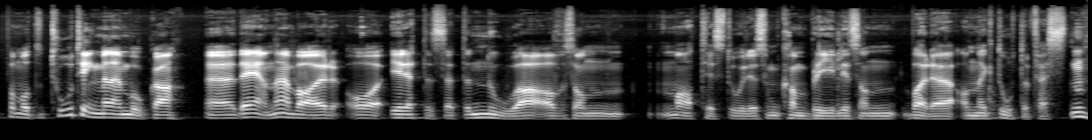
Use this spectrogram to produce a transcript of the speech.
på en måte to ting med den boka. Eh, Det ene var å irettesette noe av sånn mathistorie som kan bli litt sånn bare anekdotefesten.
